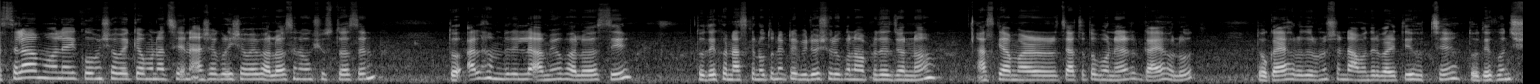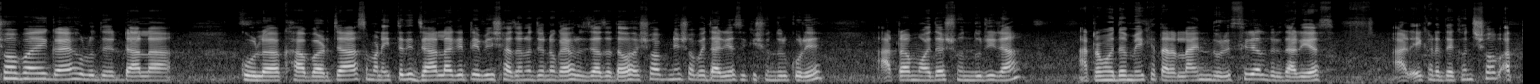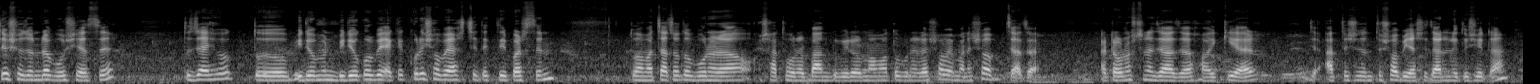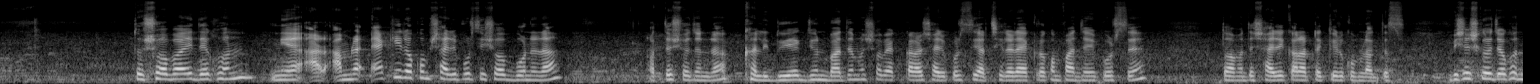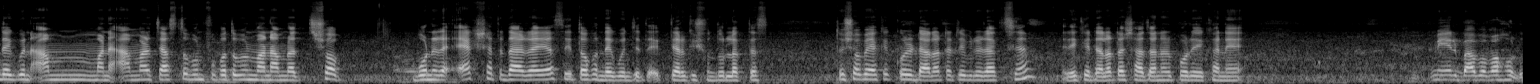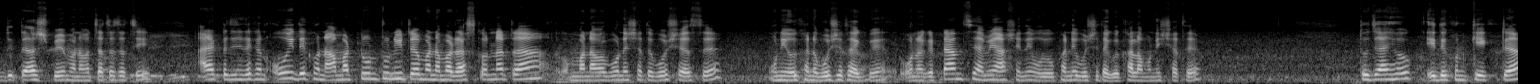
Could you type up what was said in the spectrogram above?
আসসালামু আলাইকুম, সবাই কেমন আছেন? আশা করি সবাই ভালো আছেন এবং সুস্থ আছেন। তো আলহামদুলিল্লাহ আমিও ভালো আছি। তো দেখুন, আজকে নতুন একটা ভিডিও শুরু করলাম আপনাদের জন্য। আজকে আমার চাচাতো বোনের গায়ে হলুদ। তো গায়ে হলুদের অনুষ্ঠানটা আমাদের বাড়িতেই হচ্ছে। তো দেখুন, সবাই গায়ে হলুদের ডালা, কোলা, খাবার, যা মানে ইত্যাদি যা লাগে টেবিল সাজানোর জন্য গায়ে হলুদ যা যা দেওয়া হয়, সব নিয়ে সবাই দাঁড়িয়ে আছে কি সুন্দর করে। আটা ময়দা সুন্দরীরা, আটা ময়দা মেখে তারা লাইন ধরে, সিরিয়াল ধরে দাঁড়িয়ে আছে। আর এখানে দেখুন সব আত্মীয় স্বজনরা বসে আছে। তো যাই হোক, তো ভিডিও ম্যান ভিডিও করবে, এক এক করে সবাই আসছে, দেখতেই পারছেন। তো আমার চাচাতো বোনেরা, সাথে ওনার বান্ধবীর, ওর মামাতো বোনেরা, সবাই মানে সব যা যা। একটা অনুষ্ঠানে যা যা হয় কি আর, যে আত্মীয় স্বজন তো সবই আসে, জানেনই তো সেটা। তো সবাই দেখুন, নিয়ে আর আমরা একই রকম শাড়ি পরছি সব বোনেরা, আত্মীয় স্বজনরা। খালি দুই একজন বাদে আমরা সব এক কালার শাড়ি পরছি, আর ছেলেরা একরকম পাঞ্জাবি পরছে। তো আমাদের শাড়ির কালারটা কীরকম লাগতেছে। বিশেষ করে যখন দেখবেন আম মানে আমার চাস্তো বোন ফুপাতো বোন মানে আমরা সব বোনেরা একসাথে দাঁড়ায় আছি, তখন দেখবেন যে দেখতে আর কি সুন্দর লাগতেছে। তো সবাই এক এক করে ডালাটা টেবিলে রাখছে, রেখে ডালাটা সাজানোর পরে এখানে মেয়ের বাবা মা হলুদ দিতে আসবে মানে আমার চাচা চাচি। আর একটা জিনিস দেখেন, ওই দেখুন, আমার টুনটুনিটা মানে আমার রাজকন্যাটা মানে আমার বোনের সাথে বসে আছে। উনি ওইখানে বসে থাকবে। ওনাকে টানছে, আমি আসেনি ওই ওখানে বসে থাকবে খালামনির সাথে। তো যাই হোক, এই দেখুন কেকটা।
